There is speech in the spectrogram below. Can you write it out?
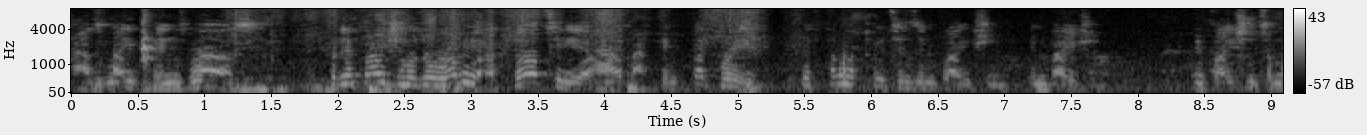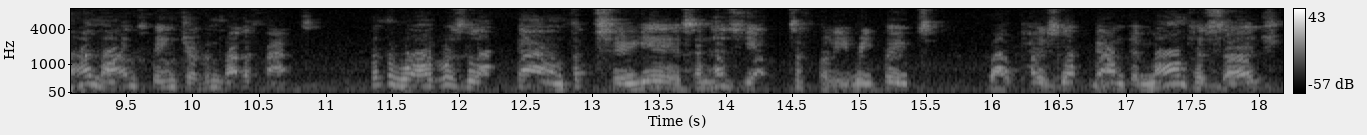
has made things worse. But inflation was already at a 30-year high back in February before Putin's inflation invasion. Inflation, to my mind, being driven by the fact that the world was locked down for two years and has yet to fully reboot. While post-lockdown demand has surged,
